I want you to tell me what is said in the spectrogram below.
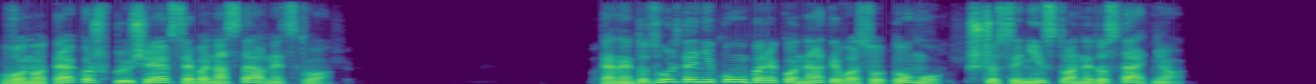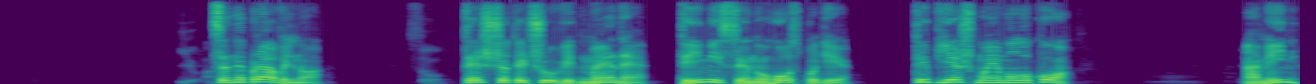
Воно також включає в себе наставництво. Та не дозвольте нікому переконати вас у тому, що синівства недостатньо. Це неправильно. Те, що ти чув від мене, ти мій син у Господі. Ти п'єш моє молоко. Амінь.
